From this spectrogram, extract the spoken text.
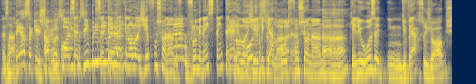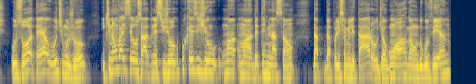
Não exato. tem essa questão Algum de você... código que você imprimiu, Você tem né? tecnologia funcionando. O Fluminense tem tecnologia de QR celular, Code né? funcionando, Aham. que ele usa em diversos jogos, usou até o último jogo, e que não vai ser usado nesse jogo porque exigiu uma, uma determinação da, da Polícia Militar ou de algum órgão do governo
